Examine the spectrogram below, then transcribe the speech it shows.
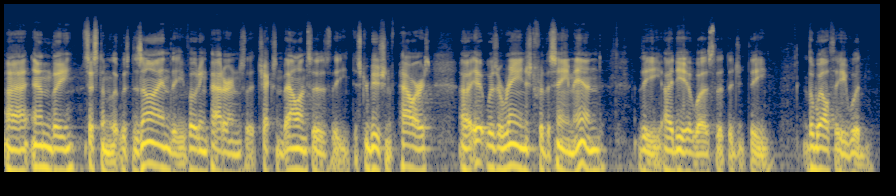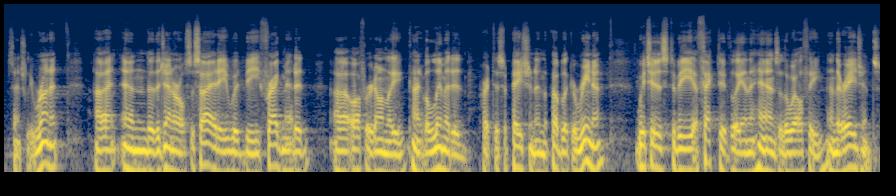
Uh, and the system that was designed, the voting patterns, the checks and balances, the distribution of powers, uh, it was arranged for the same end. The idea was that the, the, the wealthy would essentially run it, uh, and the general society would be fragmented, uh, offered only kind of a limited participation in the public arena, which is to be effectively in the hands of the wealthy and their agents.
